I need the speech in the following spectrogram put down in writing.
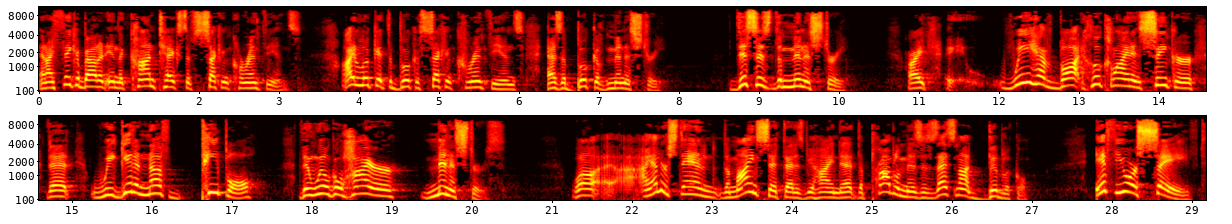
and I think about it in the context of Second Corinthians, I look at the book of Second Corinthians as a book of ministry. This is the ministry. All right. We have bought hook, line, and sinker that we get enough people, then we'll go hire ministers. Well, I understand the mindset that is behind that. The problem is, is that's not biblical. If you are saved,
